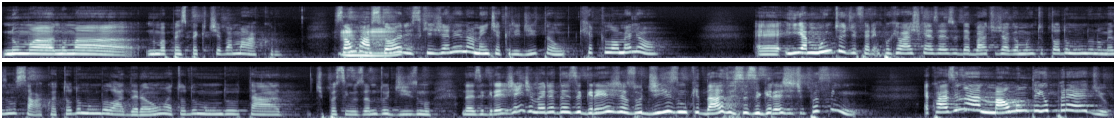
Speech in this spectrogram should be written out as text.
Numa, numa, numa perspectiva macro. São pastores que genuinamente acreditam que aquilo é o melhor. É, e é muito diferente, porque eu acho que às vezes o debate joga muito todo mundo no mesmo saco. É todo mundo ladrão, é todo mundo tá, tipo assim, usando o dízimo das igrejas. Gente, a maioria das igrejas, o dízimo que dá dessas igrejas, tipo assim, é quase nada. Mal mantém o prédio.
